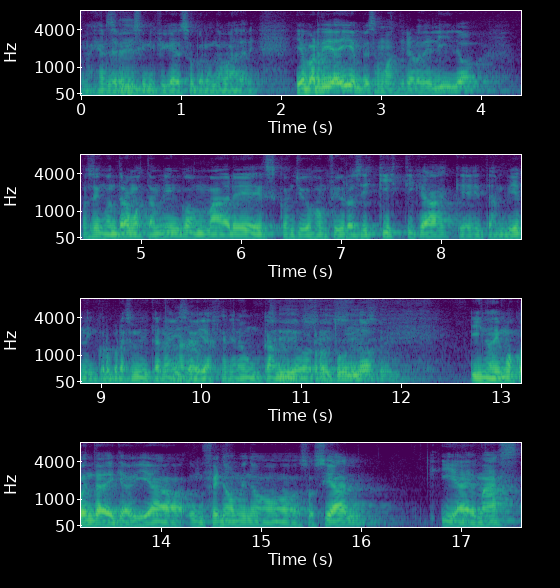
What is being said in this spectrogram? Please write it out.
Imagínate lo que significa eso para una madre. Y a partir de ahí empezamos a tirar del hilo. Nos encontramos también con madres, con chicos con fibrosis quística, que también la incorporación del cannabis había generado un cambio rotundo y nos dimos cuenta de que había un fenómeno social y además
